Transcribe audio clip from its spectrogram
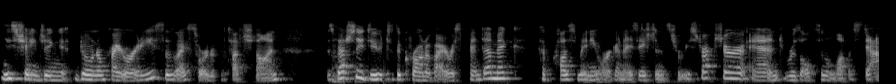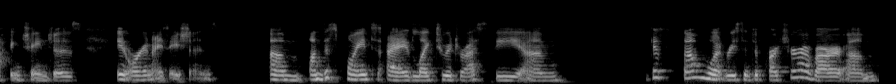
These changing donor priorities, as I sort of touched on, especially due to the coronavirus pandemic, have caused many organizations to restructure and results in a lot of staffing changes in organizations. Um, on this point, I'd like to address the, um, I guess, somewhat recent departure of our um,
